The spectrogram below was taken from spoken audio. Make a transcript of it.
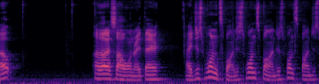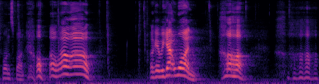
Oh. I thought I saw one right there. Alright, just one spawn, just one spawn, just one spawn, just one spawn. Oh, oh, oh, oh! Okay, we got one. Ha. Oh.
